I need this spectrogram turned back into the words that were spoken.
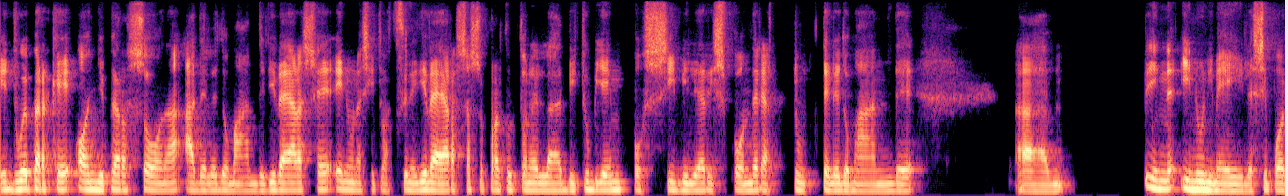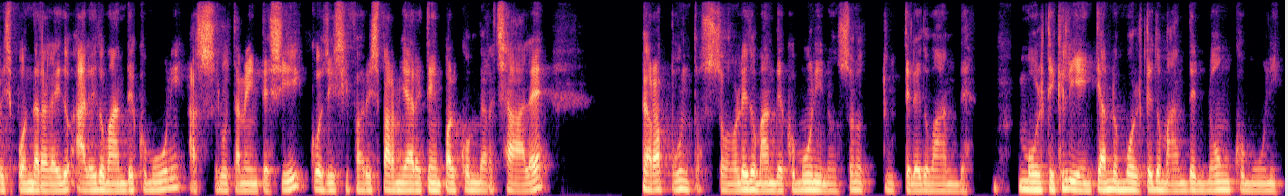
e due perché ogni persona ha delle domande diverse e in una situazione diversa, soprattutto nel B2B è impossibile rispondere a tutte le domande uh, in, in, un'email. Si può rispondere alle, alle domande comuni? Assolutamente sì, così si fa risparmiare tempo al commerciale, però appunto sono le domande comuni, non sono tutte le domande. Molti clienti hanno molte domande non comuni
